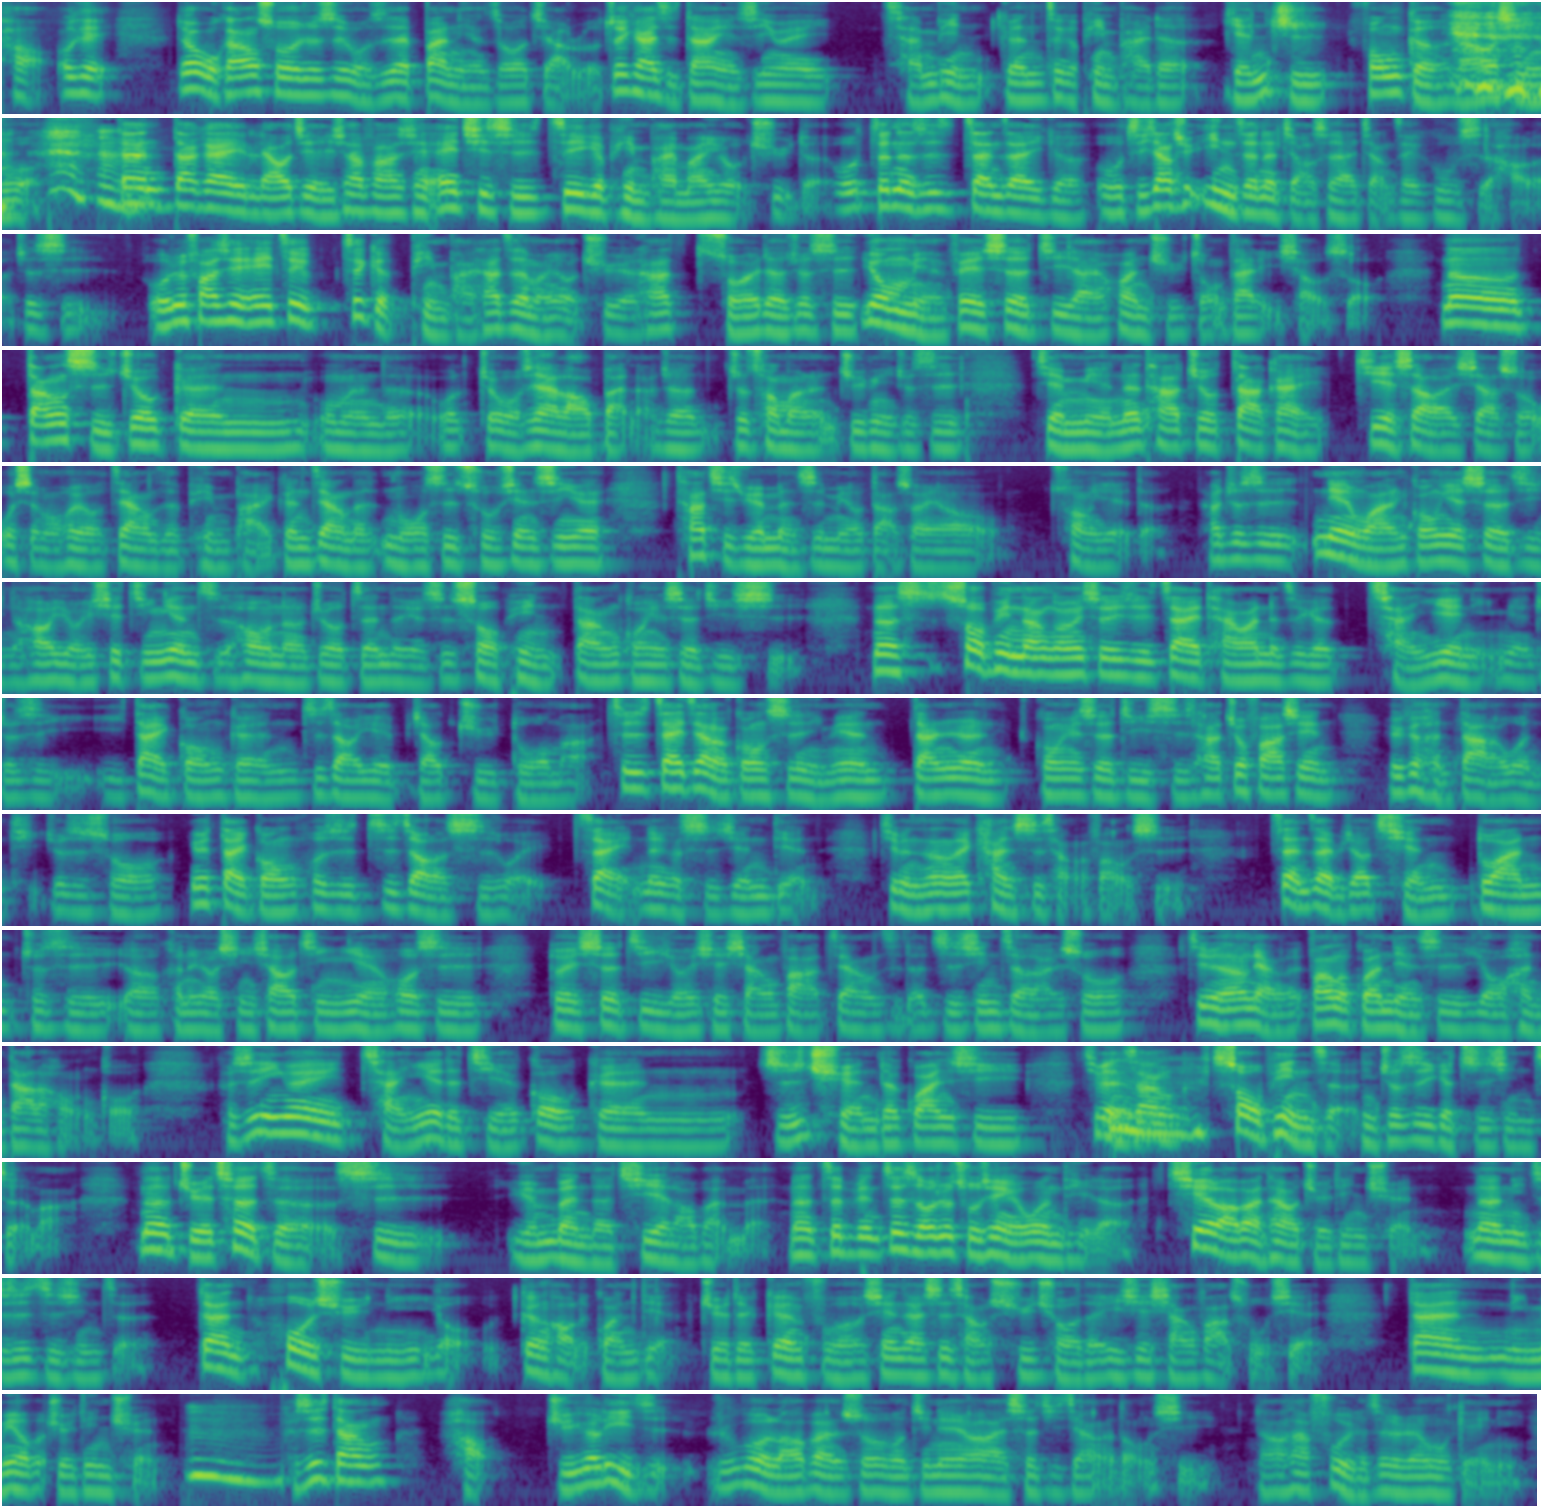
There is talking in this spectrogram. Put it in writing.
好，OK，对，我刚刚说的就是我是在半年之后加入，最开始当然也是因为产品跟这个品牌的颜值风格，然后吸引我。但大概了解一下，发现，哎，其实这个品牌蛮有趣的。我真的是站在一个我即将去应征的角色来讲这个故事好了，就是我就发现，哎，这个这个品牌它真的蛮有趣的。它所谓的就是用免费设计来换取总代理销售。那当时就跟我们的，我就我现在老板啊，就就创办人 Jimmy 就是见面，那他就大概介绍了一下，说为什么会有这样的品牌跟这样的模式出现，是因为他他其实原本是没有打算要。创业的，他就是念完工业设计，然后有一些经验之后呢，就真的也是受聘当工业设计师。那受聘当工业设计师，在台湾的这个产业里面，就是以代工跟制造业比较居多嘛。就是在这样的公司里面担任工业设计师，他就发现有一个很大的问题，就是说，因为代工或是制造的思维，在那个时间点，基本上在看市场的方式。站在比较前端，就是呃，可能有行销经验，或是对设计有一些想法这样子的执行者来说，基本上两个方的观点是有很大的鸿沟。可是因为产业的结构跟职权的关系，基本上受聘者你就是一个执行者嘛，嗯、那决策者是原本的企业老板们。那这边这时候就出现一个问题了：企业老板他有决定权，那你只是执行者。但或许你有更好的观点，觉得更符合现在市场需求的一些想法出现，但你没有决定权。嗯，可是当好举一个例子，如果老板说我今天要来设计这样的东西，然后他赋予了这个任务给你，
